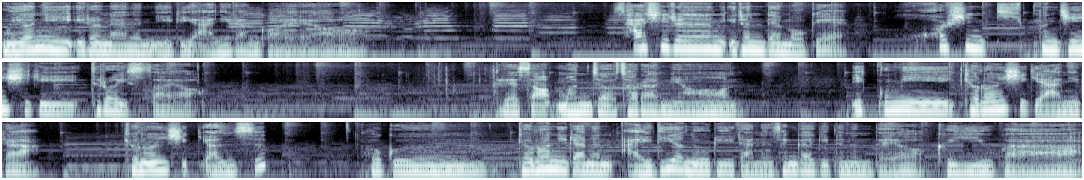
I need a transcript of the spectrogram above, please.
우연히 일어나는 일이 아니란 거예요. 사실은 이런 대목에 훨씬 깊은 진실이 들어 있어요. 그래서 먼저 저라면 이 꿈이 결혼식이 아니라 결혼식 연습 혹은 결혼이라는 아이디어 놀이라는 생각이 드는데요. 그 이유가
